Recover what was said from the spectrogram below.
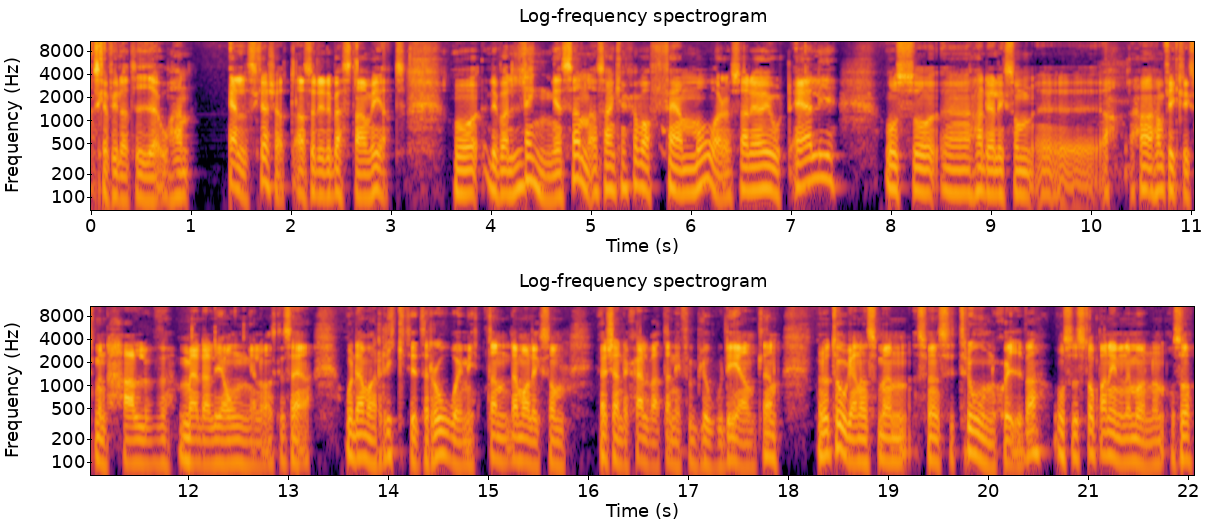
Ska fylla tio och han älskar kött. Alltså det är det bästa han vet. Och det var länge sedan, alltså han kanske var fem år. Så hade jag gjort älg och så eh, hade jag liksom, eh, han, han fick liksom en halv medaljong eller vad man ska säga. Och den var riktigt rå i mitten. Den var liksom, jag kände själv att den är för blodig egentligen. Men då tog han den som en, som en citronskiva och så stoppade han in den i munnen och så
